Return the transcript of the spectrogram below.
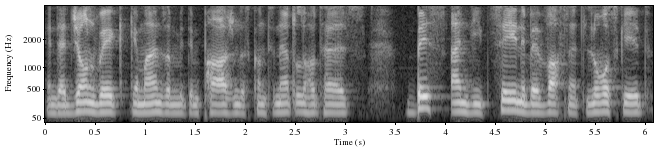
in der John Wick gemeinsam mit dem Pagen des Continental Hotels bis an die Zähne bewaffnet losgeht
